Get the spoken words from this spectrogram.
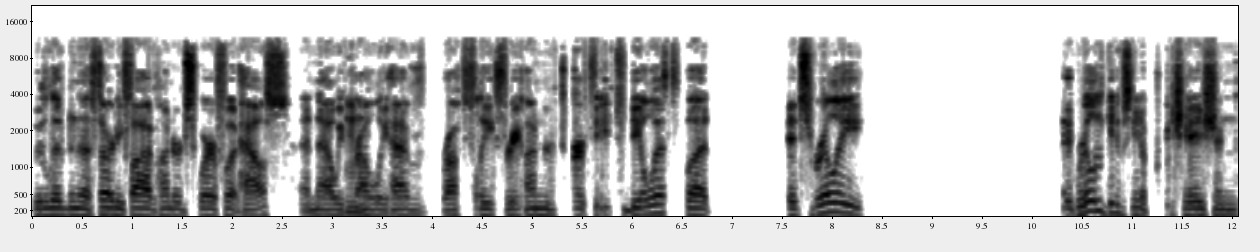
we lived in a 3,500 square foot house, and now we mm-hmm. probably have roughly 300 square feet to deal with. But it's really it really gives you an appreciation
